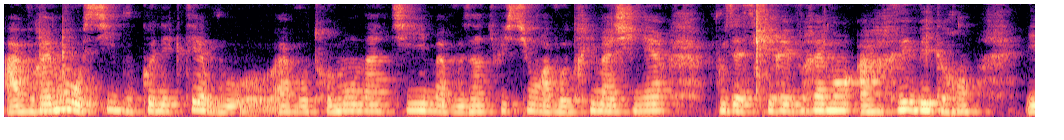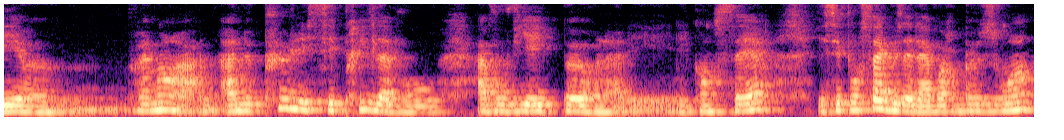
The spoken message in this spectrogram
à vraiment aussi vous connecter à, votre monde intime, à vos intuitions, à votre imaginaire. Vous aspirez vraiment à rêver grand et euh, vraiment à, ne plus laisser prise à vos, à vos vieilles peurs, là, les, cancers. Et c'est pour ça que vous allez avoir besoin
